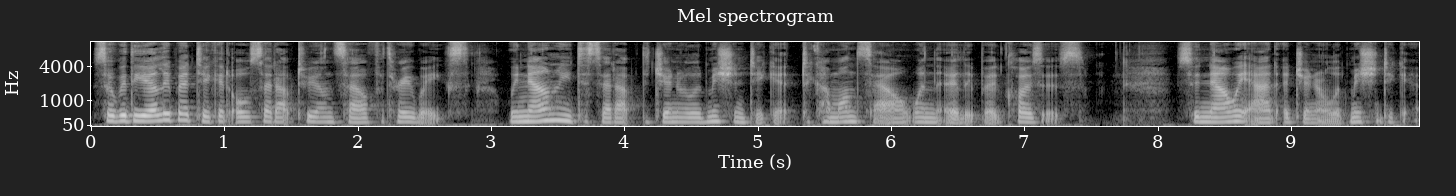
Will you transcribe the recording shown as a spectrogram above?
So with the early bird ticket all set up to be on sale for three weeks, we now need to set up the general admission ticket to come on sale when the early bird closes. So now we add a general admission ticket.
